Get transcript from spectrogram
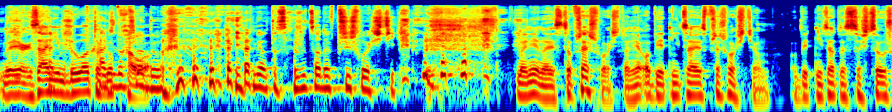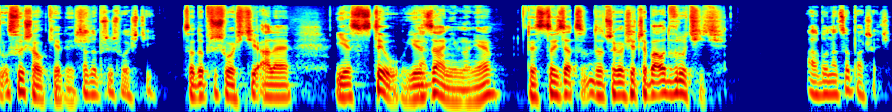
No jak za nim było, to go pchało. Jak miał to zarzucone w przyszłości. No nie, no jest to przeszłość, to nie? Obietnica jest przeszłością. Obietnica to jest coś, co już usłyszał kiedyś. Co do przyszłości. Co do przyszłości, ale jest z tyłu, jest tak. za nim, no nie? To jest coś, do czego się trzeba odwrócić. Albo na co patrzeć.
